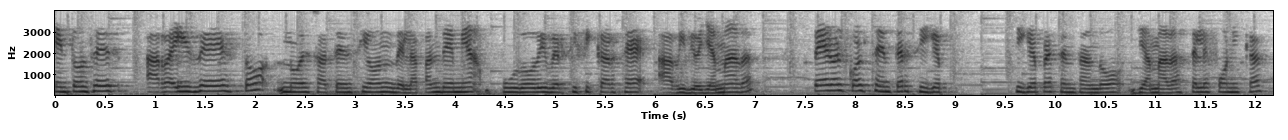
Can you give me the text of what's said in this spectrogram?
Entonces, a raíz de esto, nuestra atención de la pandemia pudo diversificarse a videollamadas, pero el call center sigue, sigue presentando llamadas telefónicas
